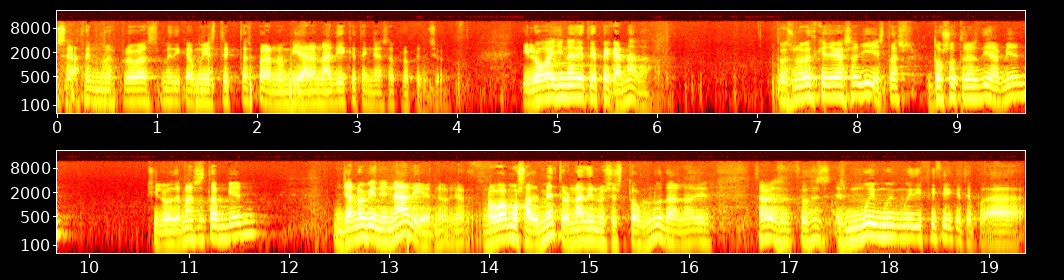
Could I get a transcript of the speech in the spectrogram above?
se hacen unas pruebas médicas muy estrictas para no enviar a nadie que tenga esa propensión. Y luego allí nadie te pega nada. Entonces una vez que llegas allí, estás dos o tres días bien, si los demás están bien, ya no viene nadie, no, vamos al metro, nadie nos estornuda, nadie, ¿sabes? Entonces es muy, muy, muy difícil que te pueda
